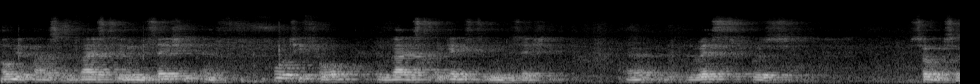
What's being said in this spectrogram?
homeopaths advised immunization and 44 advised against immunization. Uh, the rest was so and so.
